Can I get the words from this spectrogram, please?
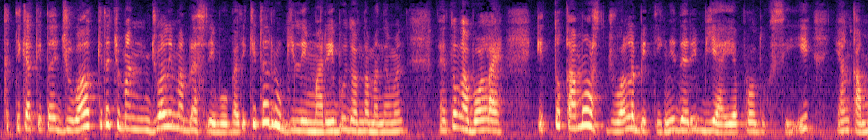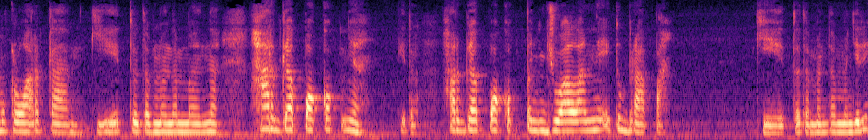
ketika kita jual, kita cuma jual 15 ribu. Berarti kita rugi 5 ribu dong teman-teman. Nah itu nggak boleh. Itu kamu harus jual lebih tinggi dari biaya produksi yang kamu keluarkan. Gitu teman-teman. Nah harga pokoknya gitu. Harga pokok penjualannya itu berapa? Gitu teman-teman. Jadi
